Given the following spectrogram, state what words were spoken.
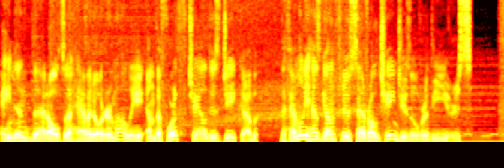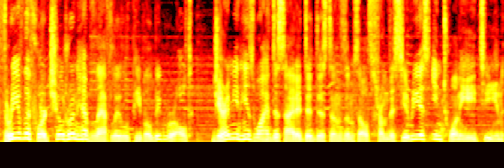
Amy and Matt also have a daughter Molly, and the fourth child is Jacob. The family has gone through several changes over the years. Three of the four children have left Little People Big World. Jeremy and his wife decided to distance themselves from the series in 2018.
